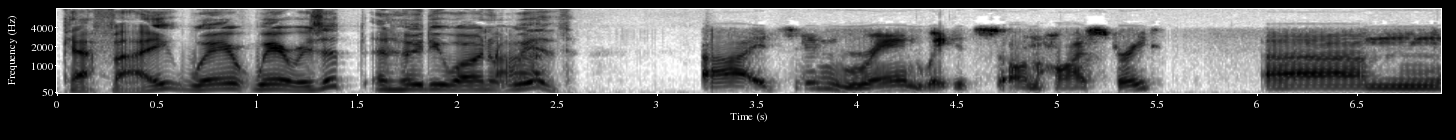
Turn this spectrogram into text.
Cafe. Where where is it, and who do you own it uh, with? Uh, it's in Randwick. It's on High Street. Um,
